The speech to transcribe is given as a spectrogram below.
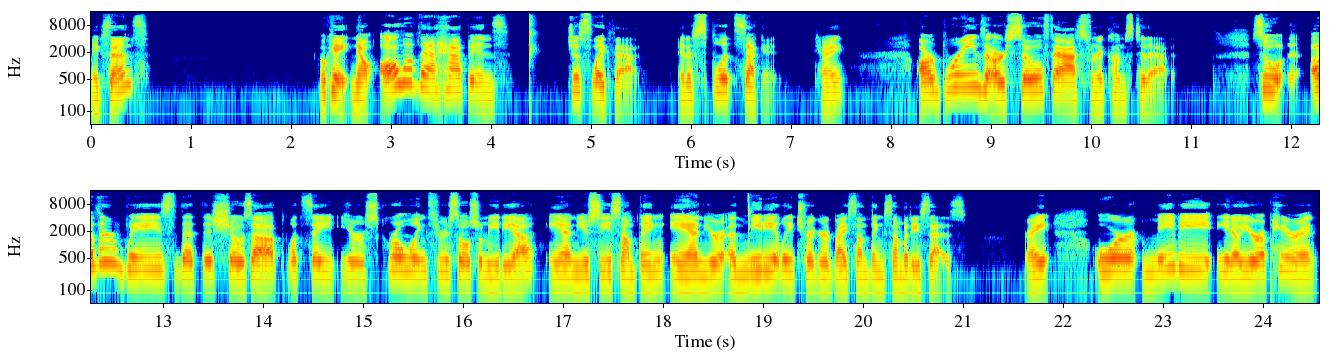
Make sense? Okay, now all of that happens just like that in a split second. Okay. Our brains are so fast when it comes to that. So, other ways that this shows up, let's say you're scrolling through social media and you see something and you're immediately triggered by something somebody says, right? Or maybe, you know, you're a parent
